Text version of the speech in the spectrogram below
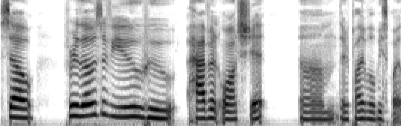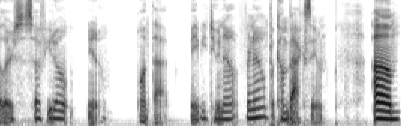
So, for those of you who haven't watched it, um, there probably will be spoilers. So if you don't, you know, want that, maybe tune out for now, but come back soon. Um,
